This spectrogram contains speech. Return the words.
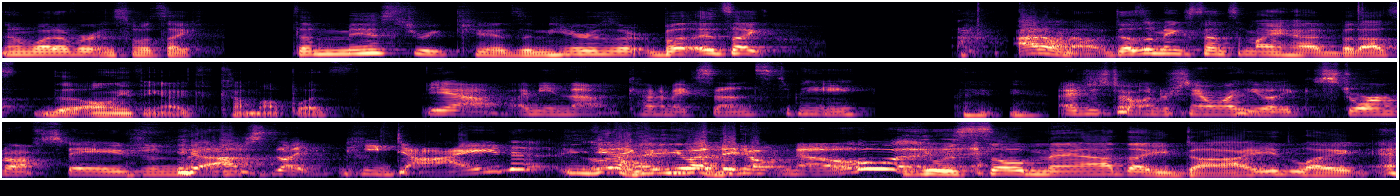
and whatever. And so it's like the mystery kids, and here's our, but it's like I don't know. It doesn't make sense in my head, but that's the only thing I could come up with. Yeah. I mean that kind of makes sense to me. I just don't understand why he like stormed off stage and Yeah. just like he died. Yeah, Like, he but they don't know. He was so mad that he died. Like,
